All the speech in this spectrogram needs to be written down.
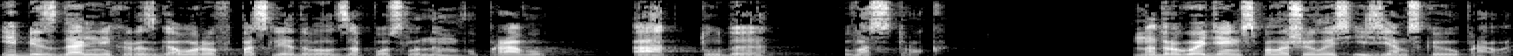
и без дальних разговоров последовал за посланным в управу, а оттуда в Острог. На другой день всполошилась и земская управа.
